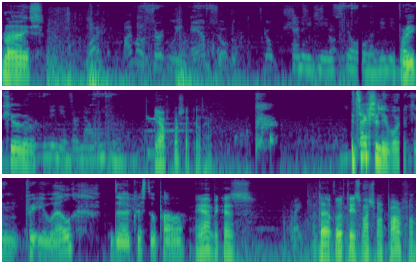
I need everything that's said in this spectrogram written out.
Nice. Enemy team stole a minion. Oh, you killed him. Minions are now weaker. Yeah, of course I killed him. It's actually working pretty well. The crystal power. Yeah, because the ulti is much more powerful.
